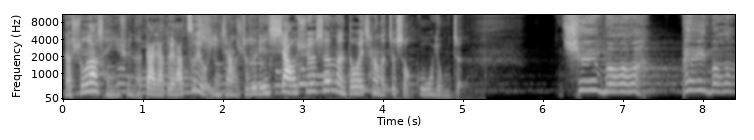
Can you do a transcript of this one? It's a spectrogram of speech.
那说到陈奕迅呢，大家对他最有印象的就是连小学生们都会唱的这首《孤勇者》。去吗？配吗？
